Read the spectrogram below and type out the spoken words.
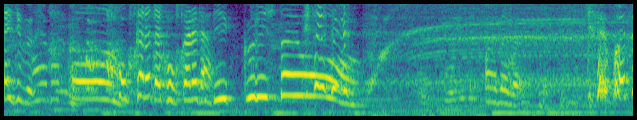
大丈夫。こっからだこっからだ。びっくりしたよ。あだだ。ちょっと待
